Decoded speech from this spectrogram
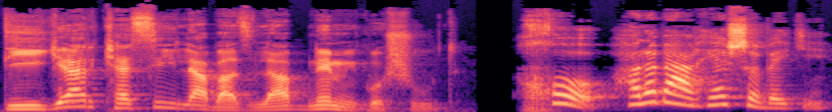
دیگر کسی لب از لب نمی گشود. خب حالا بقیهش رو بگیم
